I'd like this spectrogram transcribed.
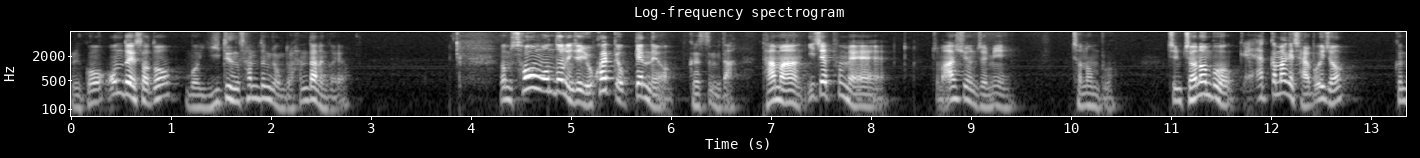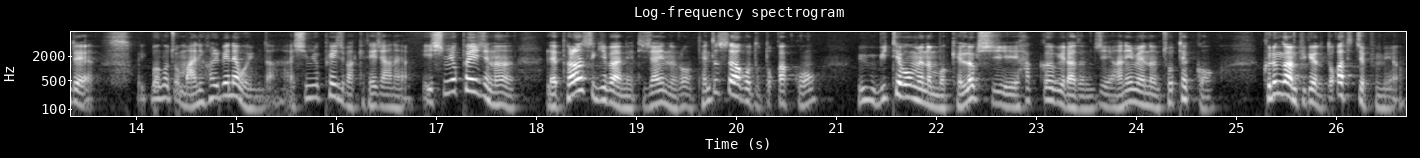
그리고 온도에서도 뭐 2등 3등 정도를 한다는 거예요. 그럼 소음 온도는 이제 욕할 게 없겠네요. 그렇습니다. 다만 이 제품에 좀 아쉬운 점이 전원부. 지금 전원부 깔끔하게 잘 보이죠? 근데 뭔가 좀 많이 헐빈해 보입니다. 16 phase밖에 되지 않아요. 이 16 phase는 reference 기반의 디자인으로 벤투스하고도 똑같고 밑에 보면은 뭐 갤럭시 하급이라든지 아니면은 조텍 거 그런 거랑 비교해도 똑같은 제품이에요.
